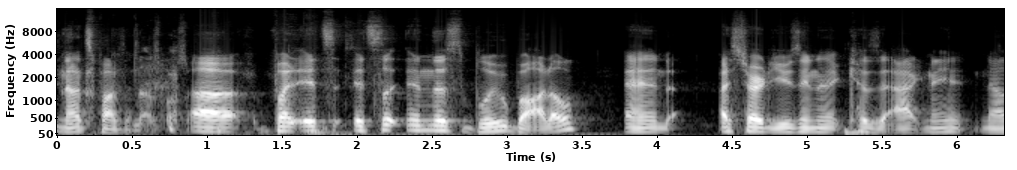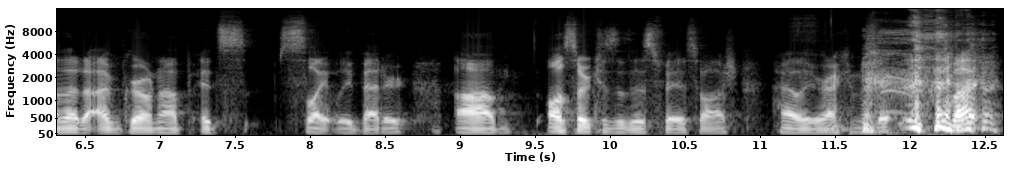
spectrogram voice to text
not sponsored. Not sponsored. Uh, but it's it's in this blue bottle, and I started using it because of acne. Now that I've grown up, it's slightly better. Um, also because of this face wash, highly recommend it. but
